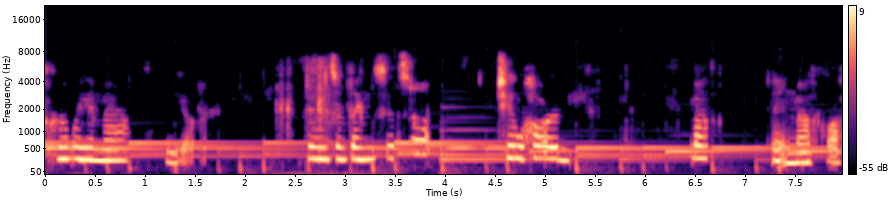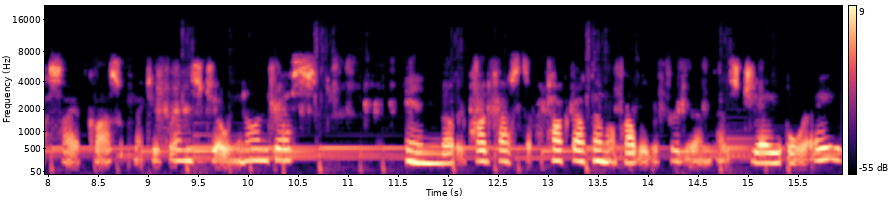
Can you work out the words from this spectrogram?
Currently in math, we are doing some things. It's not too hard. Math in math class, I have class with my two friends, Joey and Andres. In other podcasts, if I talk about them, I'll probably refer to them as J or A.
